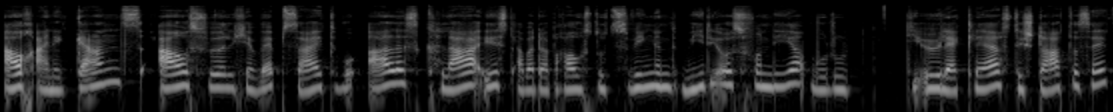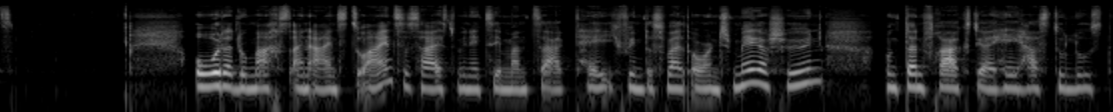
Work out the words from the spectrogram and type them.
auch eine ganz ausführliche Website, wo alles klar ist, aber da brauchst du zwingend Videos von dir, wo du die Öle erklärst, die Starter-Sets. Oder du machst ein 1 zu 1, das heißt, wenn jetzt jemand sagt, hey, ich finde das Wild Orange mega schön und dann fragst du ja, hey, hast du Lust,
